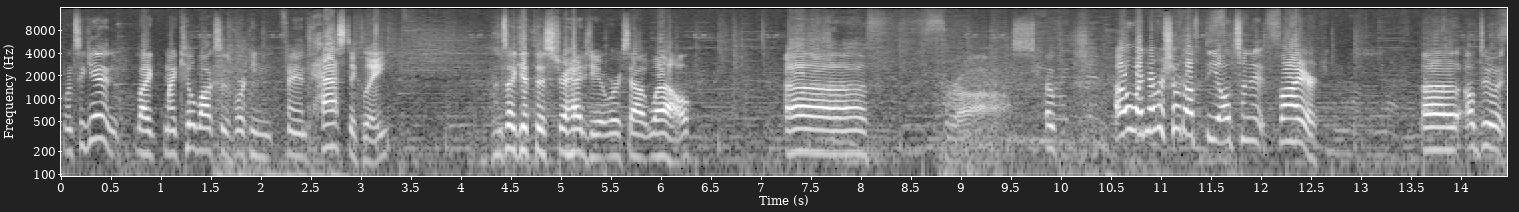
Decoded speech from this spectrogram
once again, like my kill box is working fantastically. Once I get this strategy, it works out well. Uh, frost. Oh, oh, I never showed off the alternate fire. Uh, I'll do it.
